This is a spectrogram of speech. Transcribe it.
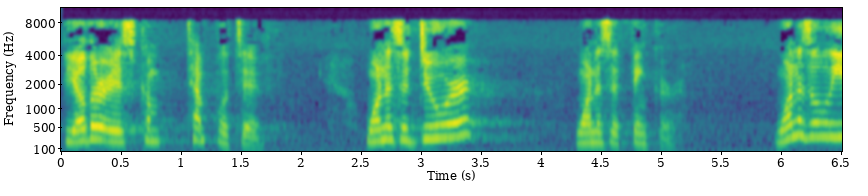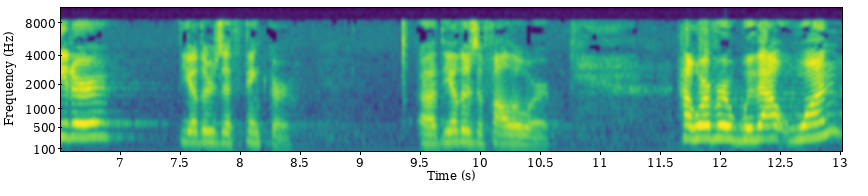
The other is contemplative. One is a doer. One is a thinker. One is a leader. The other is a thinker. Uh, the other is a follower. However, without one,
